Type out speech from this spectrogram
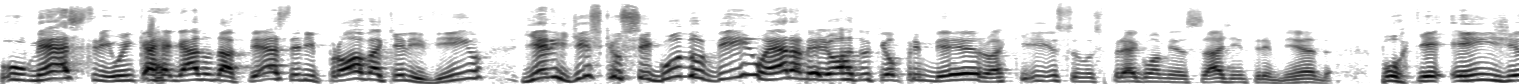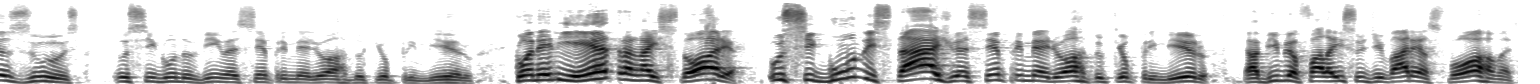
O mestre, o encarregado da festa, ele prova aquele vinho e ele diz que o segundo vinho era melhor do que o primeiro. Aqui isso nos prega uma mensagem tremenda, porque em Jesus o segundo vinho é sempre melhor do que o primeiro. Quando ele entra na história, o segundo estágio é sempre melhor do que o primeiro. A Bíblia fala isso de várias formas.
